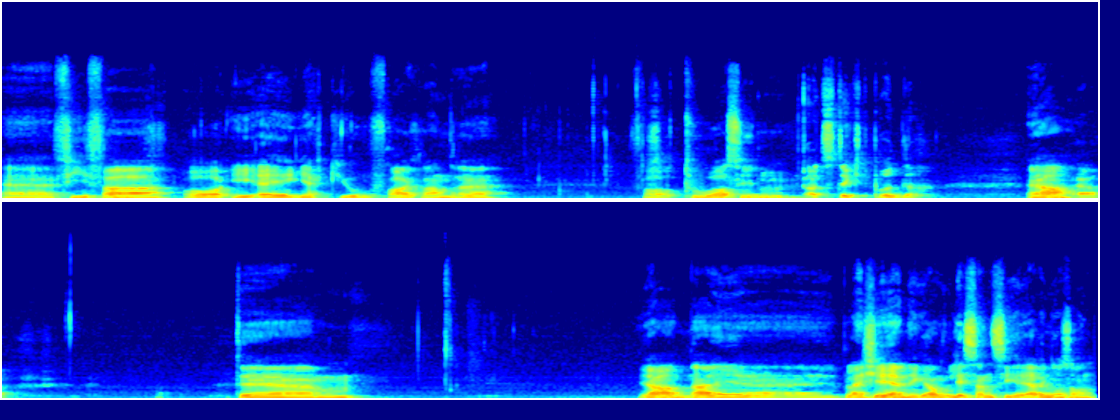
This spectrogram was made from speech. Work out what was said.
Eh, Fifa og EA gikk jo fra hverandre for to år siden. Ja, et stygt brudd da. Ja, Ja. det um, Ja, nei, jeg ble ikke enige om lisensiering og sånn.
